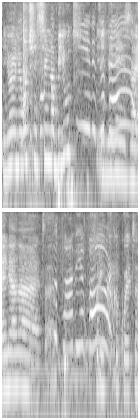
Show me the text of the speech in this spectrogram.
Ее или очень сильно бьют, или, я не знаю, или она, это, фрик какой-то.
